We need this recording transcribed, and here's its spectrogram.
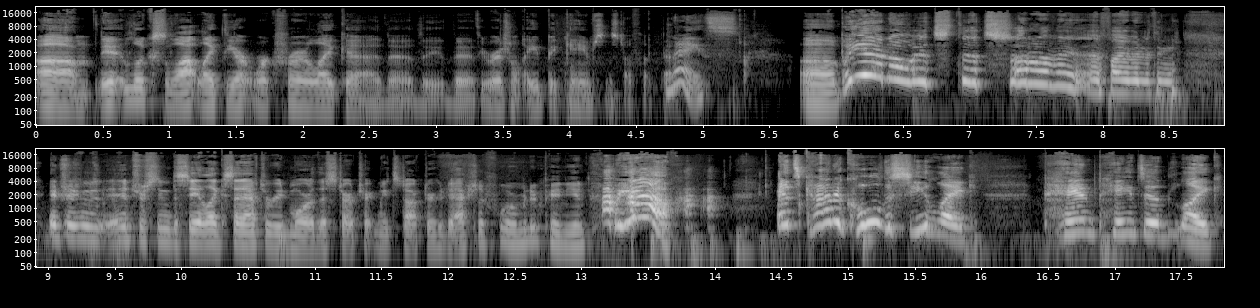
Um, it looks a lot like the artwork for like uh, the, the the the original eight bit games and stuff like that. Nice. Uh, but yeah, no, it's that's I don't know if I have anything interesting interesting to say. Like I said, I have to read more of the Star Trek meets Doctor Who to actually form an opinion. But yeah, it's kind of cool to see like hand painted like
